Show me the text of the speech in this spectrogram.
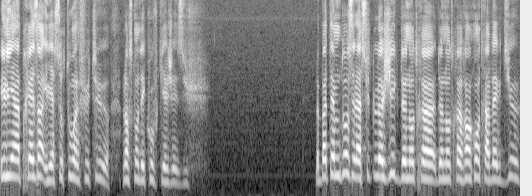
il y a un présent, il y a surtout un futur lorsqu'on découvre qui est Jésus. Le baptême d'eau, c'est la suite logique de notre, de notre rencontre avec Dieu.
